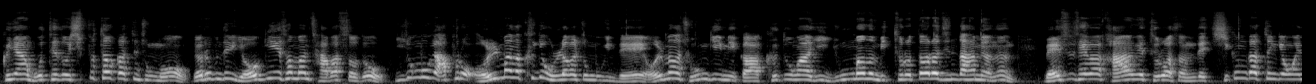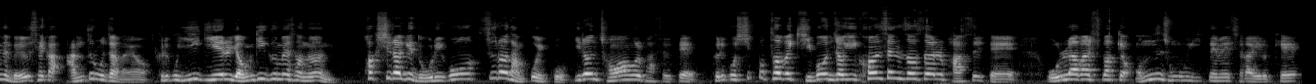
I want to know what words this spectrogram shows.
그냥 못해도 시프트업 같은 종목 여러분들이 여기에서만 잡았어도 이 종목이 앞으로 얼마나 크게 올라갈 종목인데 얼마나 좋은 기회입니까? 그동안 이 6만원 밑으로 떨어진다 하면은 매수세가 강하게 들어왔었는데 지금 같은 경우에는 매수세가 안 들어오잖아요. 그리고 이 기회를 연기금에서는 확실하게 노리고 쓸어 담고 있고 이런 정황을 봤을 때 그리고 시프트업의 기본적인 컨센서스를 봤을 때 올라갈 수밖에 없는 종목이기 때문에 제가 이렇게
